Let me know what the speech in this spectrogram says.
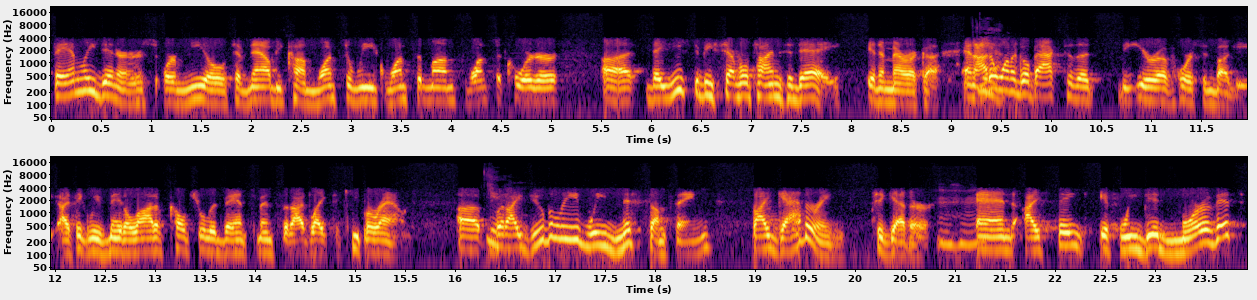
Family dinners or meals have now become once a week, once a month, once a quarter. Uh, they used to be several times a day in America. And I don't want to go back to the, the era of horse and buggy. I think we've made a lot of cultural advancements that I'd like to keep around. Uh, yeah. But I do believe we missed something by gathering together. Mm-hmm. And I think if we did more of it,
